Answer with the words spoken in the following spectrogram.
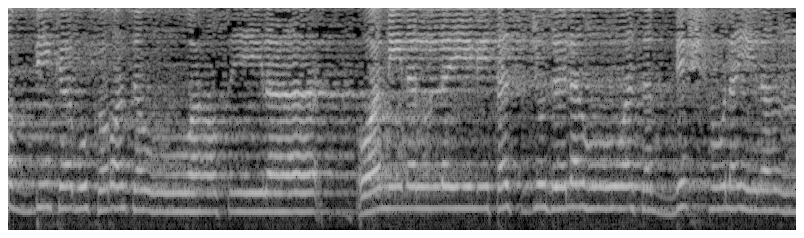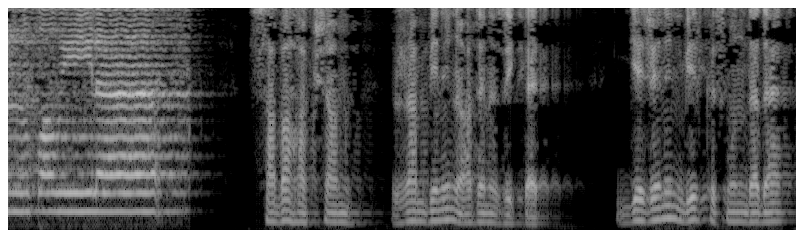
رَبِّكَ بُكْرَةً وَأَصِيلًا وَمِنَ اللَّيْلِ فَاسْجُدْ لَهُ وَسَبِّحْهُ لَيْلًا طَوِيلًا Sabah akşam Rabbinin adını zikret. Gecenin bir kısmında da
